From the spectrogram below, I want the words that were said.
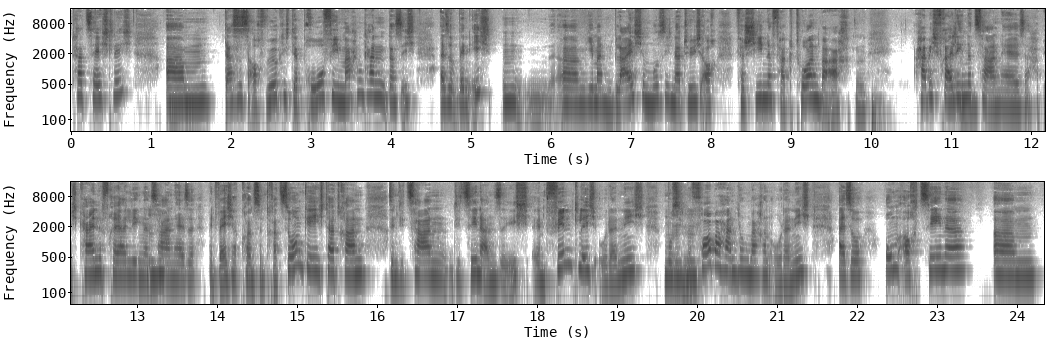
tatsächlich. Ähm, dass es auch wirklich der Profi machen kann, dass ich, also wenn ich äh, jemanden bleiche, muss ich natürlich auch verschiedene Faktoren beachten. Habe ich freiliegende mhm. Zahnhälse? Habe ich keine freiliegenden mhm. Zahnhälse? Mit welcher Konzentration gehe ich da dran? Sind die Zahn, die Zähne an sich empfindlich oder nicht? Muss mhm. ich eine mhm. Vorbehandlung machen oder nicht? Also, um auch Zähne ähm,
